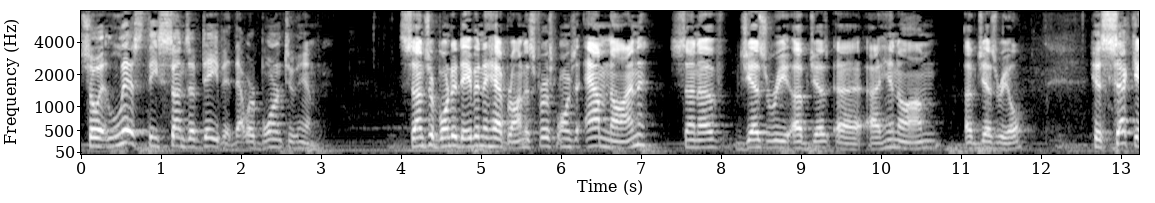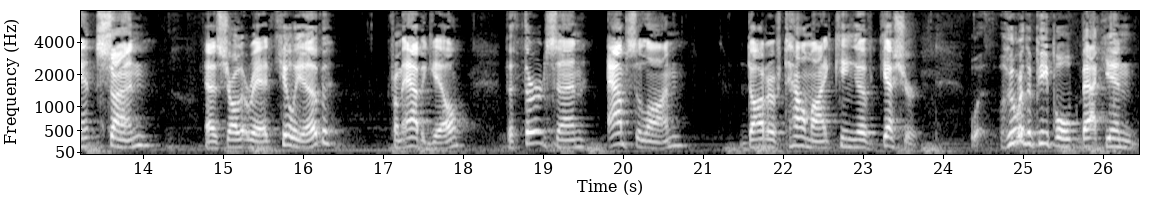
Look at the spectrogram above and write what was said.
So it lists these sons of David that were born to him. Sons were born to David in Hebron. His firstborn was Amnon, son of Jezreel of uh, Ahinoam of Jezreel. His second son, as Charlotte read, Chileab from Abigail. The third son, Absalom, daughter of Talmai, king of Geshur. Who were the people back in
